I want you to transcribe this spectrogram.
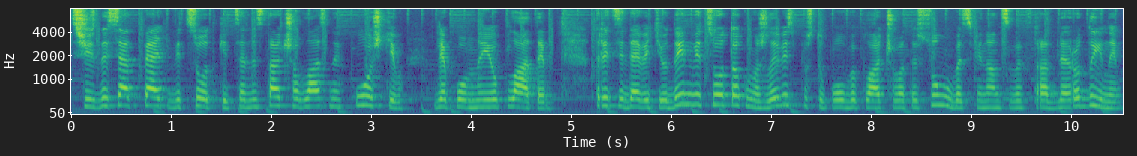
65% – це нестача власних коштів для повної оплати, 39,1% – можливість поступово виплачувати суму без фінансових втрат для родини,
